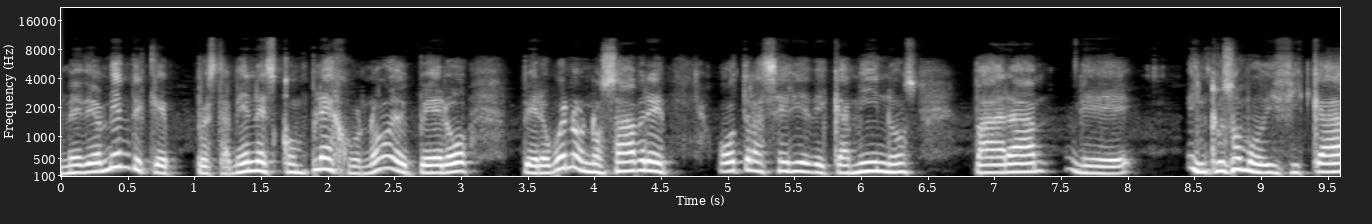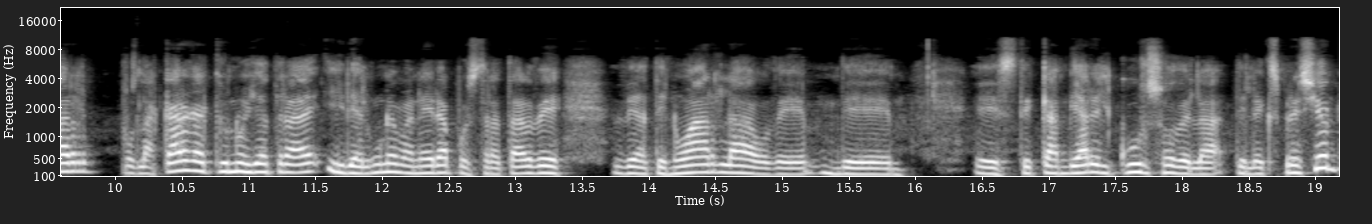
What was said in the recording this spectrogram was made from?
medio ambiente, que pues también es complejo, ¿no? Eh, pero, pero bueno, nos abre otra serie de caminos para incluso modificar pues la carga que uno ya trae y de alguna manera pues tratar de, de atenuarla o de, de este, cambiar el curso de la, de la expresión.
